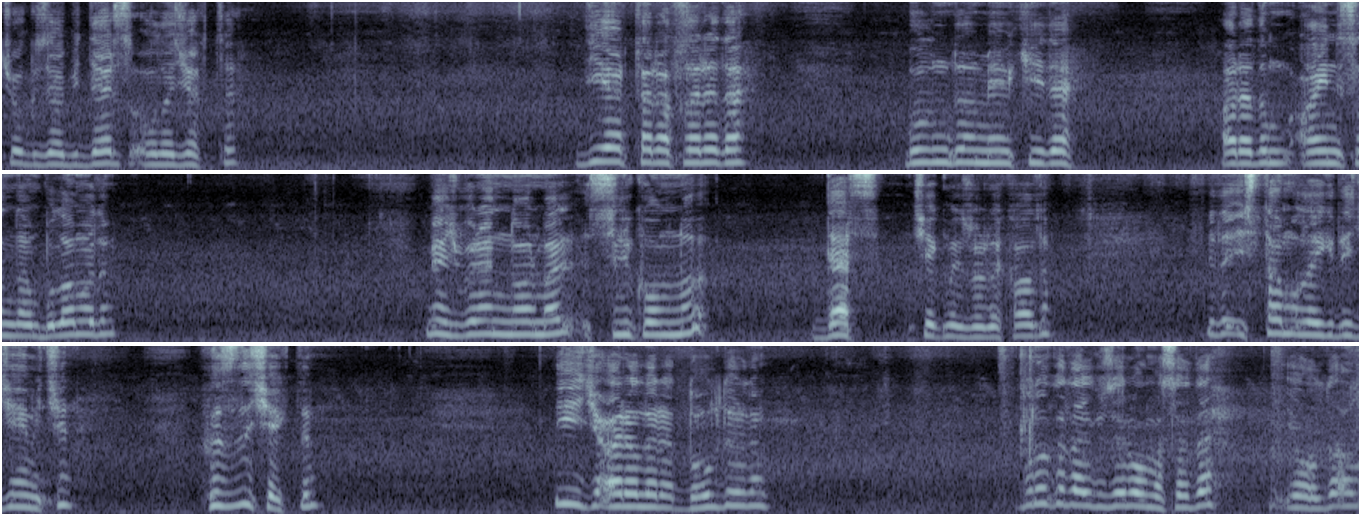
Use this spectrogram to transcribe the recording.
Çok güzel bir ders olacaktı. Diğer taraflara da bulunduğum mevkide aradım aynısından bulamadım. Mecburen normal silikonlu ders çekmek zorunda kaldım. Bir de İstanbul'a gideceğim için hızlı çektim. İyice aralara doldurdum. Bu kadar güzel olmasa da iyi oldu.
